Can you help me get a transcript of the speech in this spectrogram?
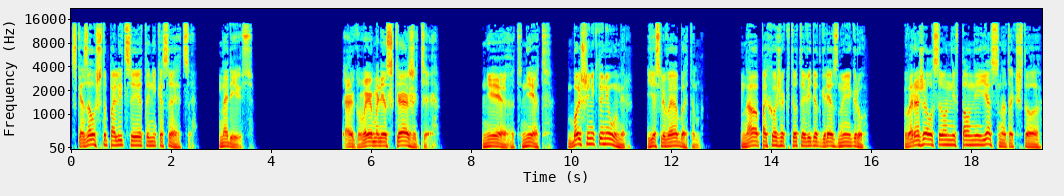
Сказал, что полиции это не касается. Надеюсь. «Так вы мне скажете?» «Нет, нет, больше никто не умер, если вы об этом. Но, похоже, кто-то ведет грязную игру. Выражался он не вполне ясно, так что...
